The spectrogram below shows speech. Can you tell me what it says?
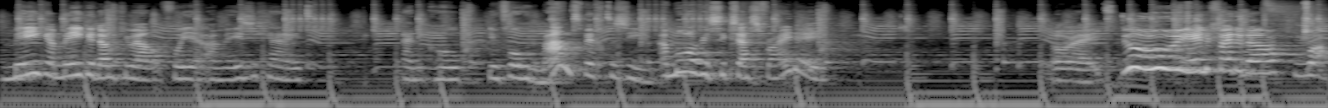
Mega, mega dankjewel voor je aanwezigheid. En ik hoop je volgende maand weer te zien. En morgen Success Friday. Alright, doei! Hele fijne dag! Wow.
